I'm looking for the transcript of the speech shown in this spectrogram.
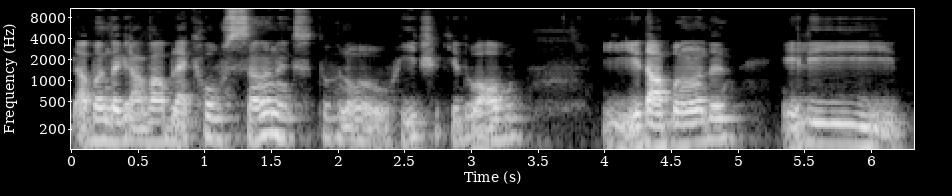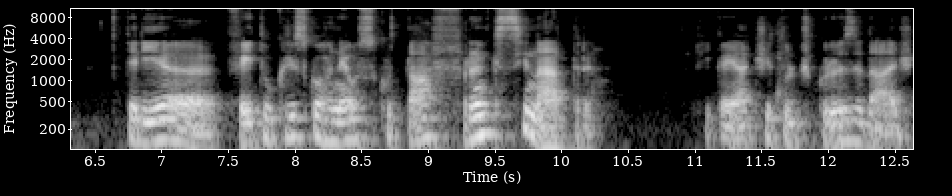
da banda gravar Black Hole Sun, né, que se tornou o hit aqui do álbum, e da banda, ele teria feito o Chris Cornell escutar Frank Sinatra. Fica aí a título de curiosidade.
